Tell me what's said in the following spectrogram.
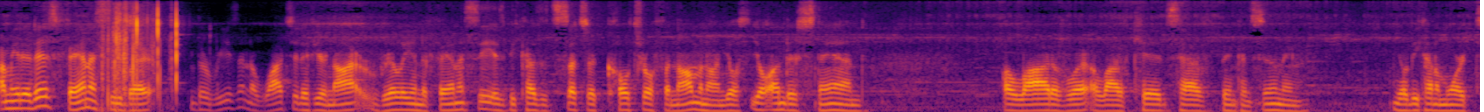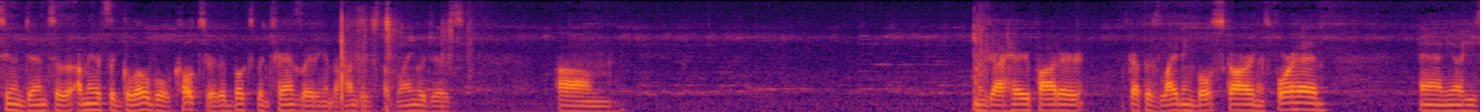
I mean, it is fantasy, but the reason to watch it if you're not really into fantasy is because it's such a cultural phenomenon. You'll you'll understand a lot of what a lot of kids have been consuming. You'll be kind of more tuned into. I mean, it's a global culture. The book's been translating into hundreds of languages. Um, you got Harry Potter. He's got this lightning bolt scar in his forehead, and you know he's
